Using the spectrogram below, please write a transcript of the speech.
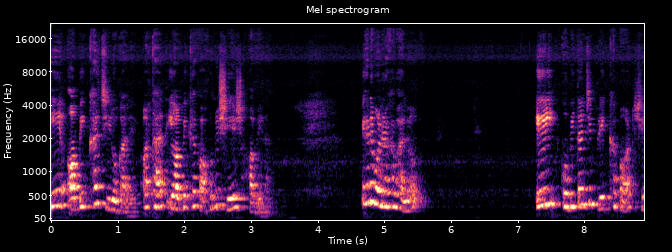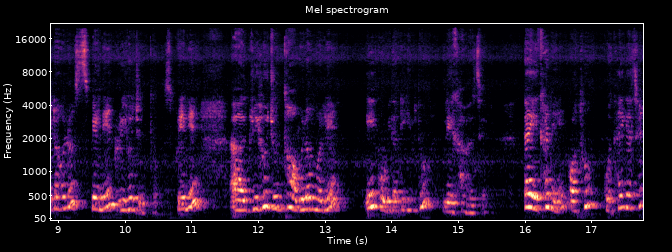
এই অপেক্ষা চিরকালে, অর্থাৎ এই অপেক্ষা কখনো শেষ হবে না। এখানে বলে রাখা ভালো, এই কবিতার যে প্রেক্ষাপট, সেটা হলো স্পেনের গৃহযুদ্ধ। স্পেনের গৃহযুদ্ধ অবলম্বনে এই কবিতাটি কিন্তু লেখা হয়েছে। তাই এখানে কথক কোথায় গেছেন?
